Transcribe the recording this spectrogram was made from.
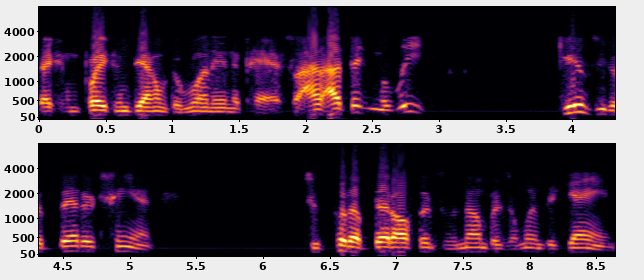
that can break them down with the run and the pass. So I, I think Malik gives you the better chance to put up better offensive numbers and win the game.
